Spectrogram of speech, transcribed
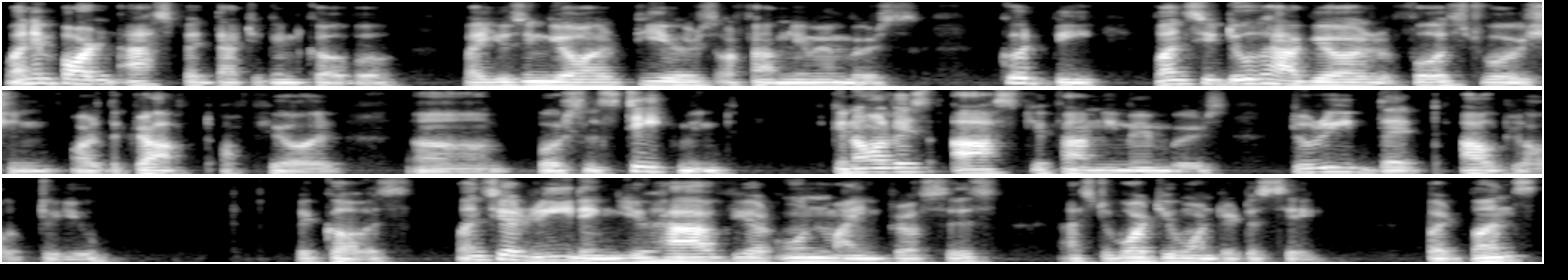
One important aspect that you can cover by using your peers or family members could be once you do have your first version or the draft of your um, personal statement, you can always ask your family members to read that out loud to you. Because once you're reading, you have your own mind process as to what you wanted to say. But once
